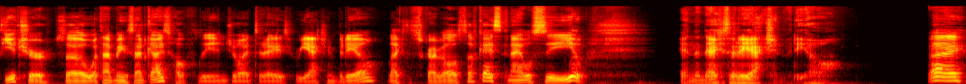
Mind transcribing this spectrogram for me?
future. So with that being said, guys, hopefully you enjoyed today's reaction video. Like, subscribe, all that stuff, guys, and I will see you in the next reaction video. Bye.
